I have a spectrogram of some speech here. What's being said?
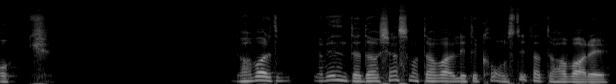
Och det har varit, jag vet inte, det har känts som att det har varit lite konstigt att det har varit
